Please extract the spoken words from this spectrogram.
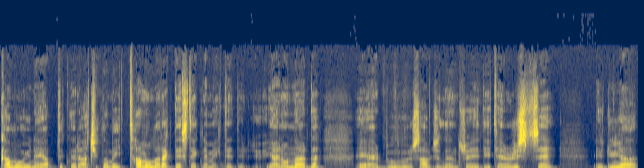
kamuoyuna yaptıkları açıklamayı tam olarak desteklemektedir diyor. Yani onlar da eğer bu savcılığın söylediği teröristse e, Dünya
